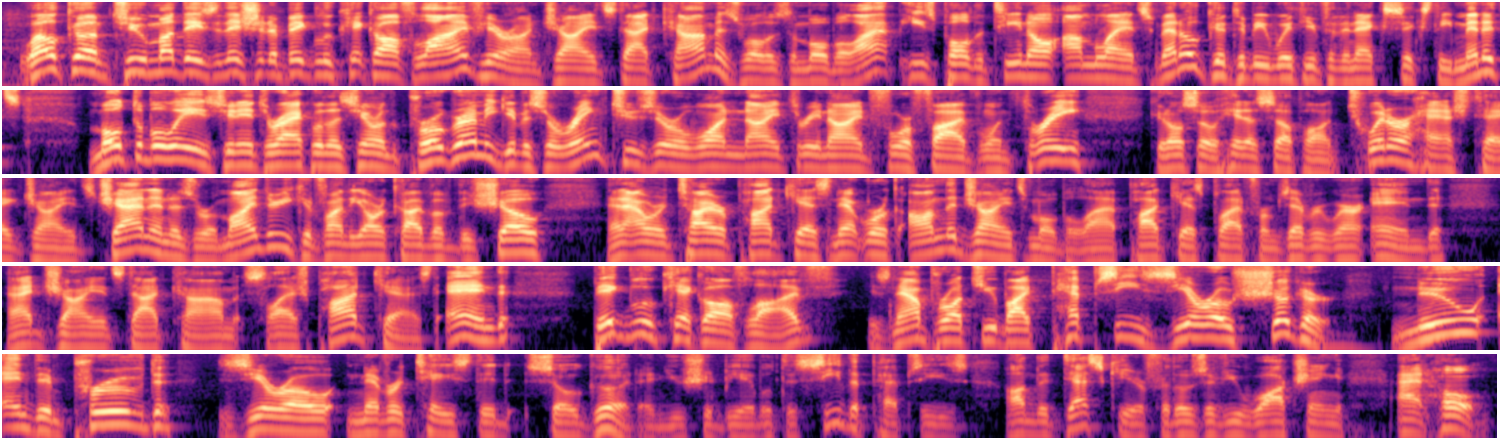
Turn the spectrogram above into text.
Welcome to Monday's edition of Big Blue Kickoff Live here on Giants.com as well as the mobile app. He's Paul Dottino. I'm Lance Medow. Good to be with you for the next 60 minutes. Multiple ways you can interact with us here on the program. You give us a ring, 201 939 4513. You can also hit us up on Twitter, hashtag Giants Chat. And as a reminder, you can find the archive of the show and our entire podcast network on the Giants mobile app, podcast platforms everywhere, and at Giants.com slash podcast. And Big Blue Kickoff Live is now brought to you by Pepsi Zero Sugar. New and improved Zero never tasted so good. And you should be able to see the Pepsis on the desk here for those of you watching at home.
